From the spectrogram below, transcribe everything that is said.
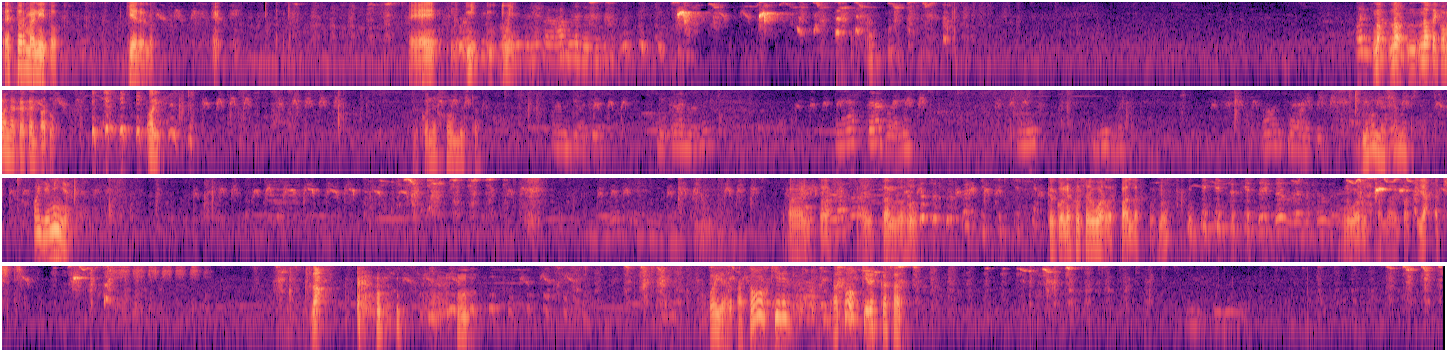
Es tu hermanito. Quiérelo. Eh, No, no, no te comas la caca del pato. Oye. ¿El conejo dónde está? Espera por ahí. Ahí. Ahí, bueno. ¿Dónde se va a meter? No, ¿dónde se ha metido? Oye, niña. Ahí está, ahí están los dos. Que el conejo es el guardaespaldas, pues, ¿no? El guardaespaldas del pato. Ya, ch, ch. No. Oye, a todos quieres, a todos quieres casar.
